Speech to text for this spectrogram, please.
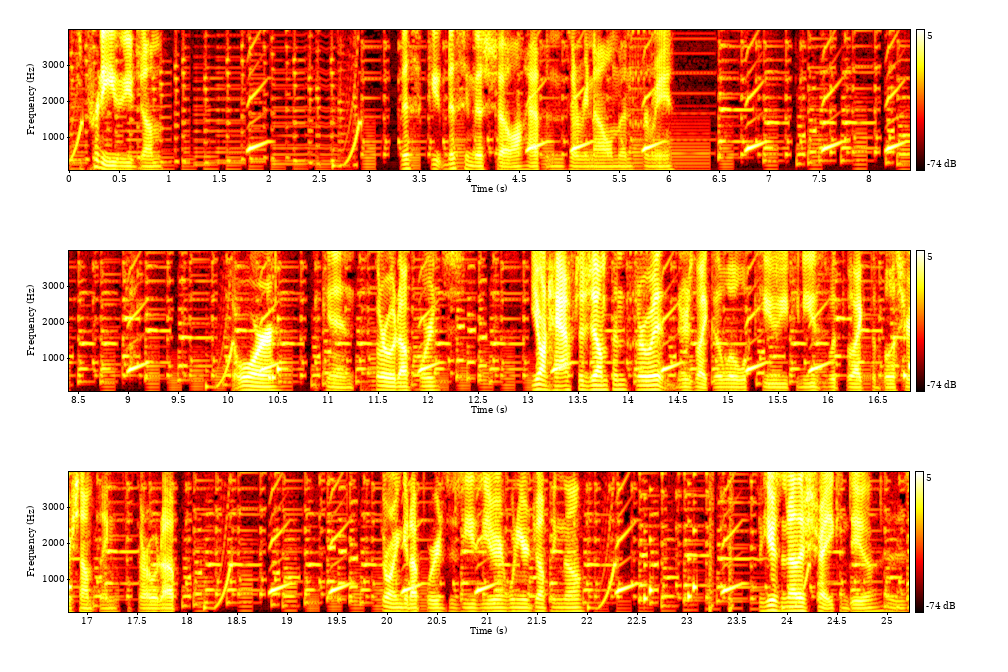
It's a pretty easy jump. Miss missing this shell happens every now and then for me. Or you can throw it upwards. You don't have to jump and throw it. There's like a little cue you can use with like the bush or something to throw it up. Throwing it upwards is easier when you're jumping though. So here's another strat you can do, is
